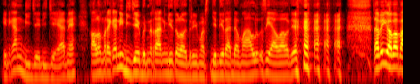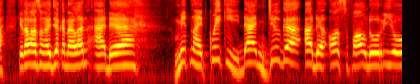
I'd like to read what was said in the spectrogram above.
ini kan DJ DJan ya. Kalau mereka nih DJ beneran gitu loh Dreamers. Jadi rada malu sih awalnya. Tapi nggak apa-apa. Kita langsung aja kenalan ada Midnight Quickie dan juga ada Osvaldo Rio.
